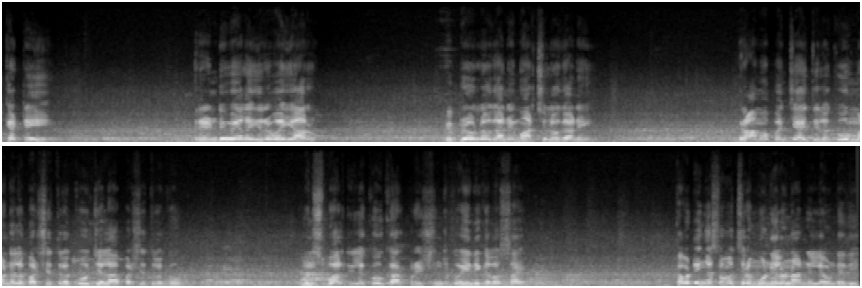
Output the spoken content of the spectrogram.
ఒకటి రెండు వేల ఇరవై ఆరు ఫిబ్రవరిలో కానీ మార్చిలో కానీ గ్రామ పంచాయతీలకు మండల పరిషత్తులకు జిల్లా పరిషత్తులకు మున్సిపాలిటీలకు కార్పొరేషన్లకు ఎన్నికలు వస్తాయి. కాబట్టి ఇంకా సంవత్సరం మూడు నెలలు నాలుగు నెలలే ఉండేది.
